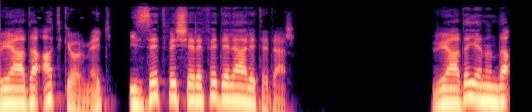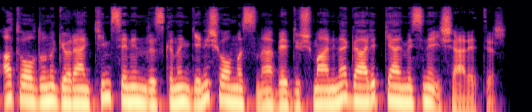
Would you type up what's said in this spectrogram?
Rüyada at görmek, izzet ve şerefe delalet eder. Rüyada yanında at olduğunu gören kimsenin rızkının geniş olmasına ve düşmanına galip gelmesine işarettir.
